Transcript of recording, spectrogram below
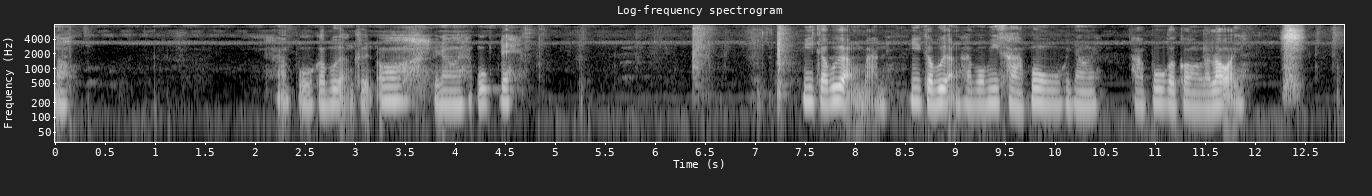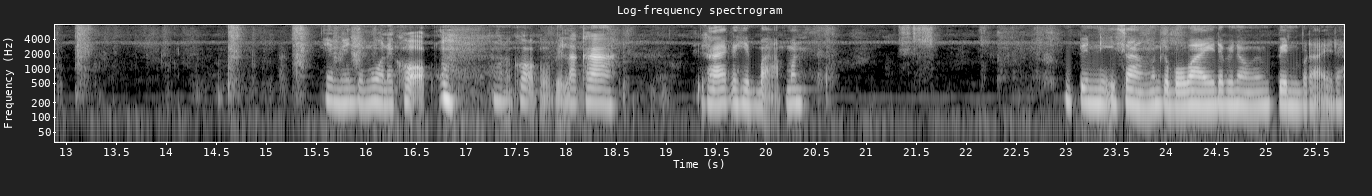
เนาะหาปู กระเบื้องขึ้น โอ้ยพี่น้องอุกเด้มีกระเบื้องบานมีกระเบื้องค่ะบ่มีขาปูพี่น้องขาปูกับกล่องละร้อยเห็นเห็นแต่งัวในขอกอื้องัวในขอกก็เป็นราคาสิขายก็เห็ดบาปมัน มันเป็นหนีสั่งมันก็บ่ไวได้พี่น้องมันเป็นบ่ได้ได้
